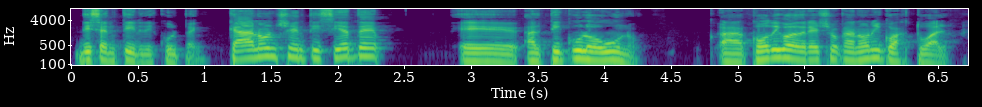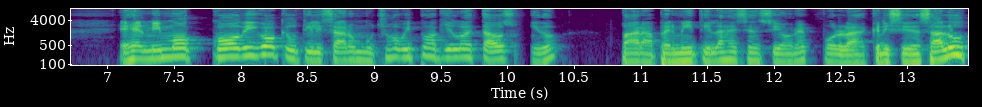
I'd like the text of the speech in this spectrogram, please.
disentir, disculpen. Canon 87, eh, artículo 1, Código de Derecho Canónico actual. Es el mismo código que utilizaron muchos obispos aquí en los Estados Unidos para permitir las exenciones por la crisis de salud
